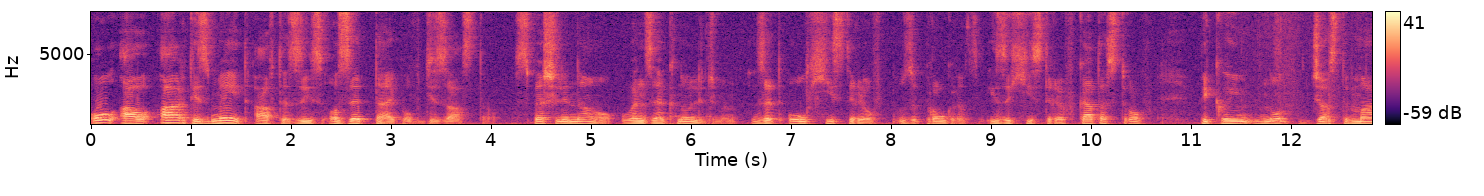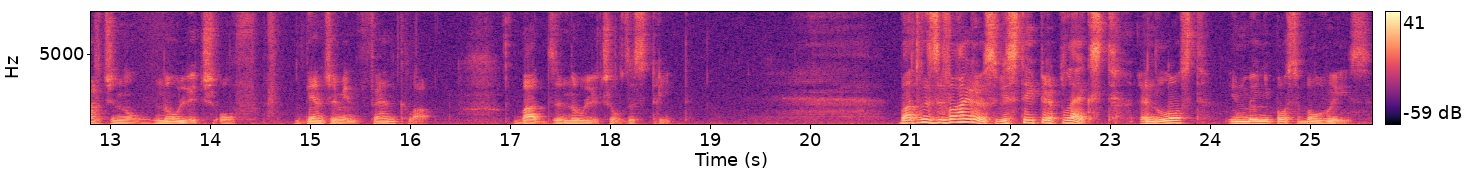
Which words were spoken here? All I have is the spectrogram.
All our art is made after this or that type of disaster, especially now when the acknowledgement that all history of the progress is a history of catastrophe became not just a marginal knowledge of Benjamin fan club, but the knowledge of the street. But with the virus, we stay perplexed and lost in many possible ways,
